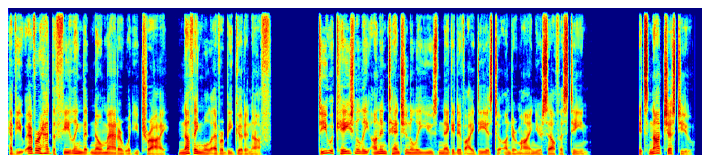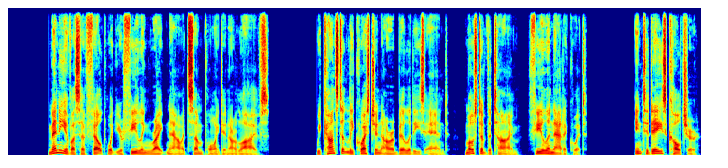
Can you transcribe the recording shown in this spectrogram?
Have you ever had the feeling that no matter what you try, nothing will ever be good enough? Do you occasionally unintentionally use negative ideas to undermine your self esteem? It's not just you. Many of us have felt what you're feeling right now at some point in our lives. We constantly question our abilities and, most of the time, feel inadequate. In today's culture,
